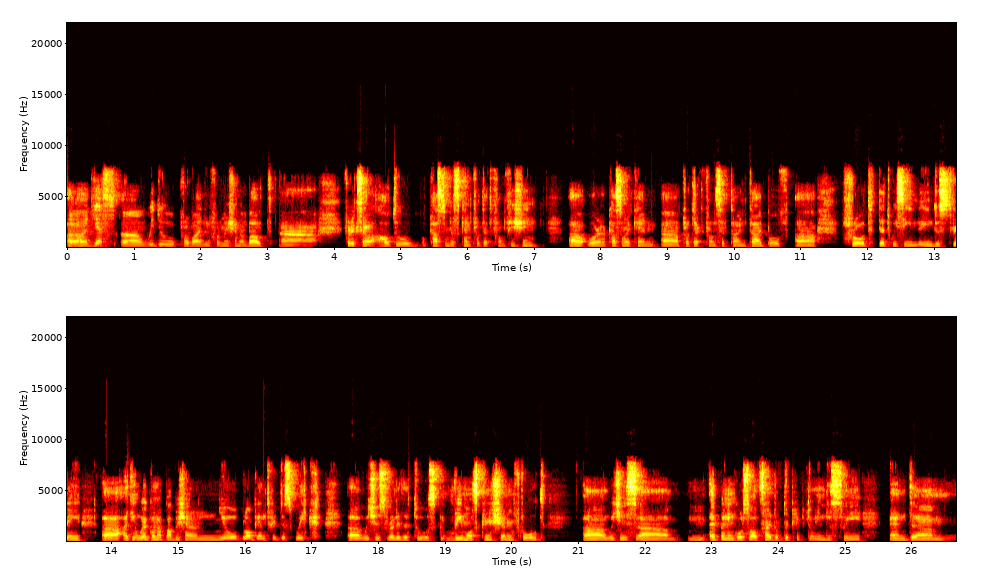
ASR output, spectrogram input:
Uh, yes, uh, we do provide information about, uh, for example, how to customers can protect from phishing, uh, or a customer can uh, protect from certain type of uh, fraud that we see in the industry. I think we're going to publish a new blog entry this week, which is related to remote screen sharing fraud. Which is um, happening also outside of the crypto industry and um,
